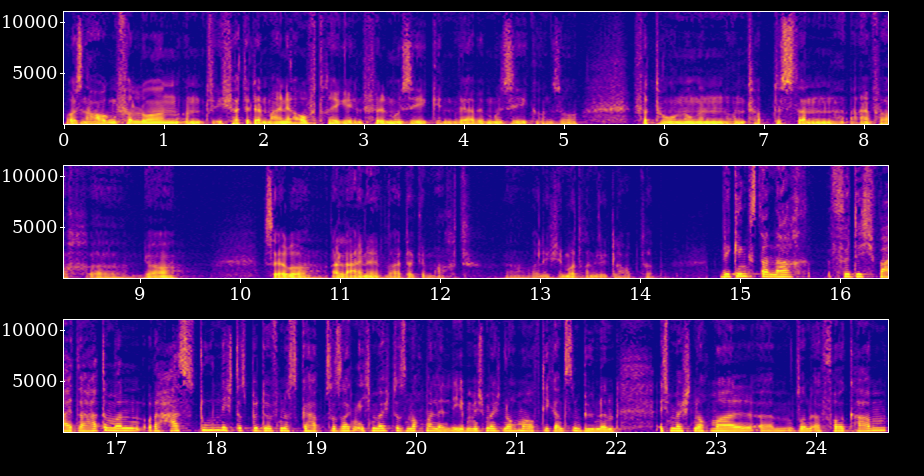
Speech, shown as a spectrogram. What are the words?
aus den Augen verloren und ich hatte dann meine Aufträge in Filmmusik, in Werbemusik und so, Vertonungen und habe das dann einfach, äh, ja, selber alleine weitergemacht, ja, weil ich immer dran geglaubt habe. Wie ging es danach für dich weiter? Hatte man oder hast du nicht das Bedürfnis gehabt zu sagen, ich möchte es nochmal erleben, ich möchte nochmal auf die ganzen Bühnen, ich möchte nochmal ähm, so einen Erfolg haben?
